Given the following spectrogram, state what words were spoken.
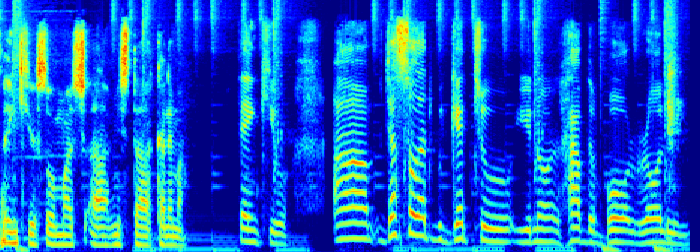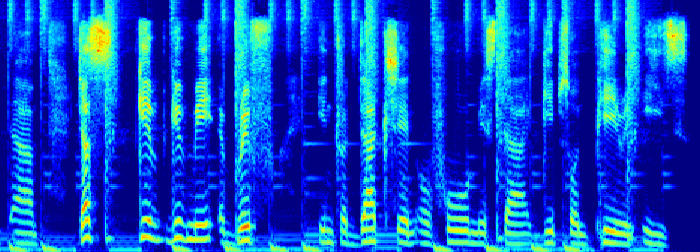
Thank you so much, uh, Mr. Kanema. Thank you um, just so that we get to you know have the ball rolling um, just give give me a brief introduction of who mr gibson Phiri is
